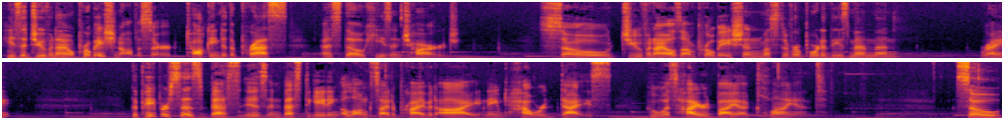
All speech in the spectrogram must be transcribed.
He's a juvenile probation officer talking to the press as though he's in charge. So, juveniles on probation must have reported these men then? Right? The paper says Bess is investigating alongside a private eye named Howard Dice, who was hired by a client. So,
